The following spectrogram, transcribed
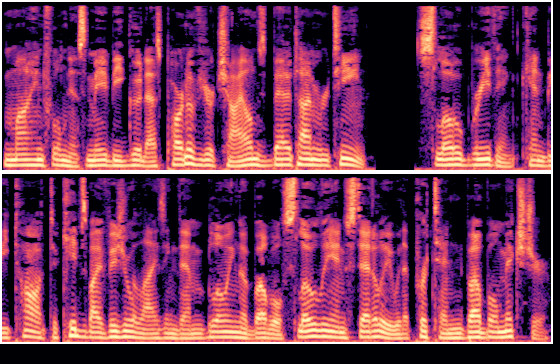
Mindfulness may be good as part of your child's bedtime routine. Slow breathing can be taught to kids by visualizing them blowing a bubble slowly and steadily with a pretend bubble mixture.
